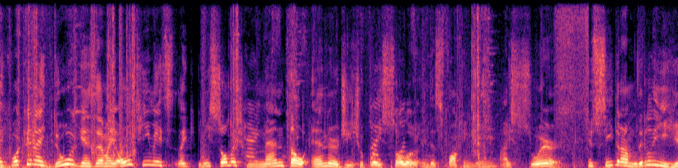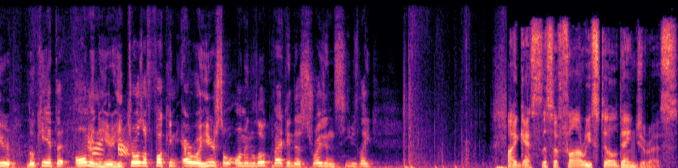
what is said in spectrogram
Like, what can I do against that? My own teammates, like, you need so much mental energy to play solo in this fucking game. I swear. You see that I'm literally here, looking at the Omen here. He throws a fucking arrow here, so Omen look back and destroys and seems like... I guess the safari still dangerous.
